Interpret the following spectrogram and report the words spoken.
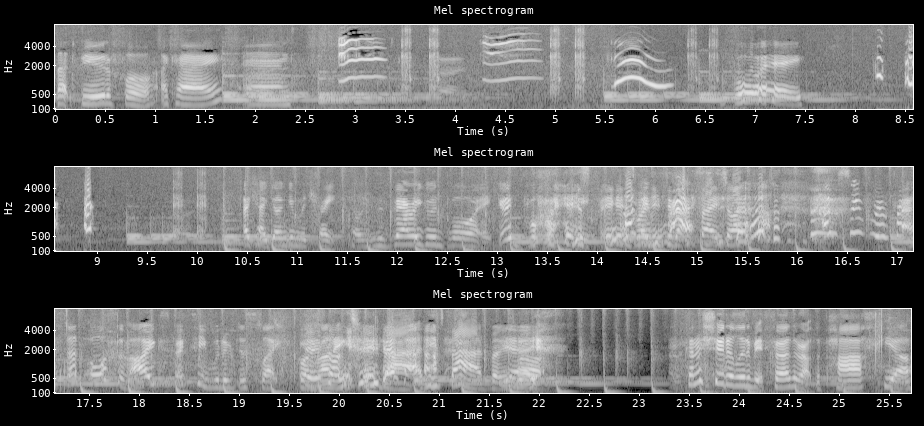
That's beautiful. Okay, and. Okay, go and give him a treat. Oh, he's a very good boy. Good boy. He's, he is when you do that face. Like, I'm super impressed. That's awesome. I expect he would have just like gone he's running. not too bad. He's bad, but he's Yeah. not. going to shoot a little bit further up the path here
